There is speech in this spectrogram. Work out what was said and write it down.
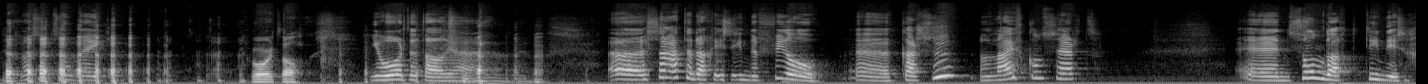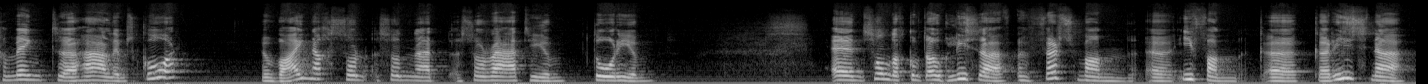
dat was het zo'n beetje. Ik hoor het al. Je hoort het al, ja. Eh, zaterdag is in de Phil eh Carzu een live concert. En zondag de tiende is een gemengd eh, Haarlems koor. Een Weihnacht son, sonat, soratium, torium. En zondag komt ook Lisa Versman, Ivan eh Karisna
